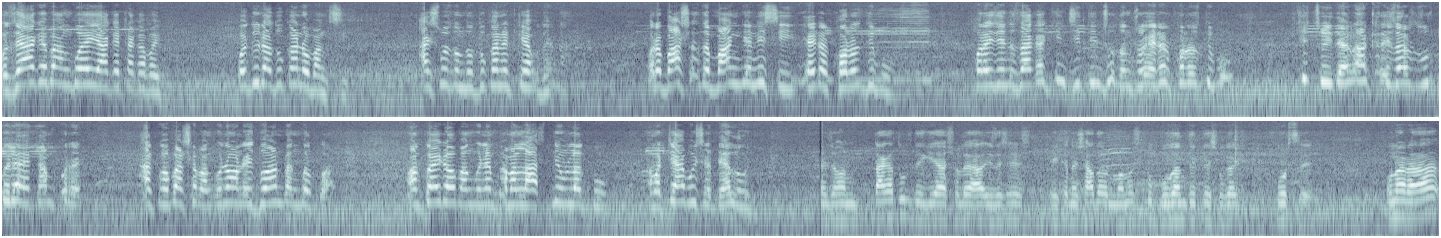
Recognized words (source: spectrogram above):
ও যে আগে ভাঙবো এই আগে টাকা পাইব। ওই দুইটা দোকানও ভাঙছি। আজ পর্যন্ত দোকানের টেও দেয় না। পরে বাসাতে ভাঙিয়ে নিছি, এটার খরচ দিব। পরে যে জায়গা কিনছি তিন শতাংশ এটার খরচ দিব। কিছুই দেয় না, খালি যার জোর করে কাম করে। আর কো বাসা ভাঙবো না, অনেক দোকান ভাঙবো কয় অন কয়টাও ভাঙবো না, আমার লাস্ট নিউ লাগবো। আমার ট্যাব পয়সা দেয় যখন টাকা তুলতে গিয়ে আসলে এখানে সাধারণ মানুষ খুব ভোগান্তিতে সুখা পড়ছে। ওনারা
